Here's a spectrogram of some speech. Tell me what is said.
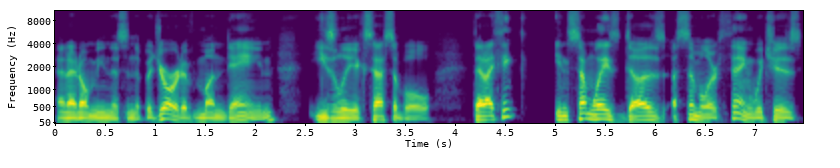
and I don't mean this in the pejorative, mundane, easily accessible, that I think in some ways does a similar thing, which is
